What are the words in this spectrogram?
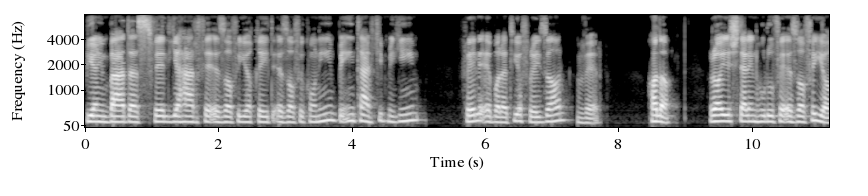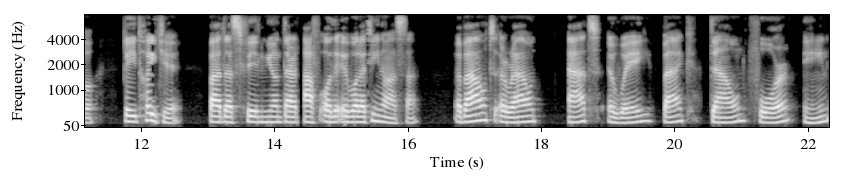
بیایم بعد از فعل یه حرف اضافه یا قید اضافه کنیم به این ترکیب میگیم فعل عبارتی یا phrasal verb حالا رایش در این حروف اضافه یا قیدهایی که بعد از فعل میان در افعال عبارتی اینا هستن. About, around, at, away, back, down, for, in,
